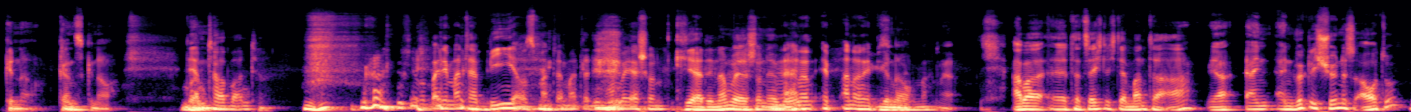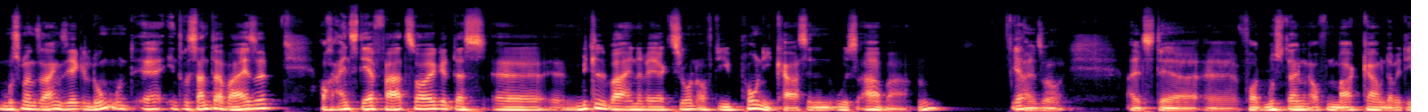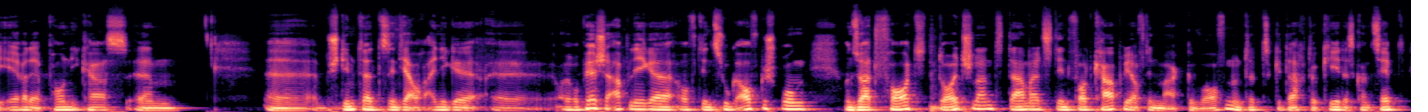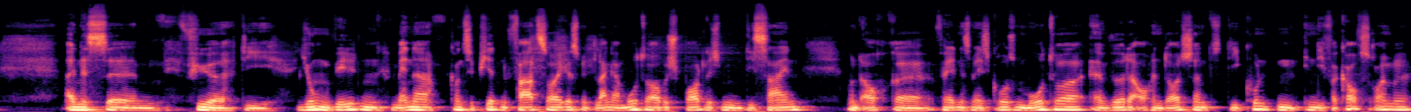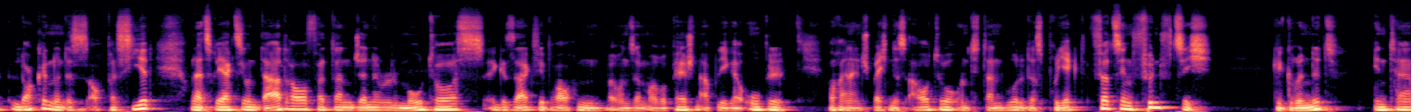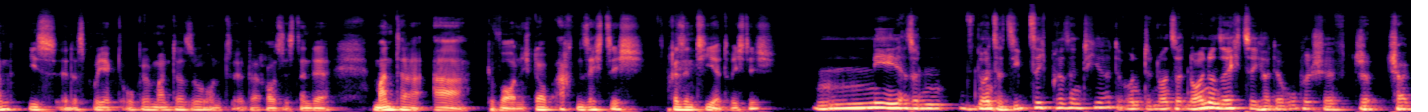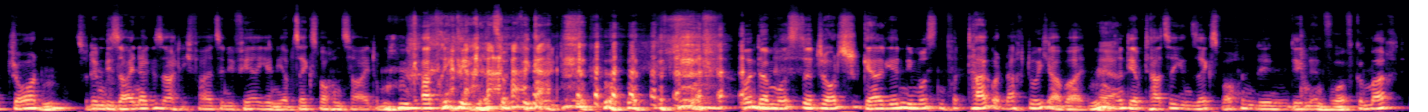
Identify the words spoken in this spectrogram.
Genau, ganz genau. Der Manta Manta. Aber bei dem Manta B aus Manta Manta, den haben wir ja schon Ja, den haben wir ja schon in erwähnt. einer anderen, anderen Episode Genau. gemacht. Ja. Aber äh, tatsächlich der Manta A, ja, ein, ein wirklich schönes Auto, muss man sagen, sehr gelungen und äh, interessanterweise auch eins der Fahrzeuge, das äh, mittelbar eine Reaktion auf die Ponycars in den USA war. Hm? Ja. Also als der äh, Ford Mustang auf den Markt kam und damit die Ära der Ponycars ähm, äh, bestimmt hat, sind ja auch einige äh, europäische Ableger auf den Zug aufgesprungen. Und so hat Ford Deutschland damals den Ford Capri auf den Markt geworfen und hat gedacht, okay, das Konzept eines ähm, für die jungen, wilden Männer konzipierten Fahrzeuges mit langer Motorhaube, sportlichem Design und auch äh, verhältnismäßig großem Motor äh, würde auch in Deutschland die Kunden in die Verkaufsräume locken und das ist auch passiert. Und als Reaktion darauf hat dann General Motors äh, gesagt, wir brauchen bei unserem europäischen Ableger Opel auch ein entsprechendes Auto und dann wurde das Projekt 1450 gegründet. Intern hieß äh, das Projekt Opel Manta so und äh, daraus ist dann der Manta A geworden. Ich glaube 68 präsentiert, richtig? Nee, also 1970 präsentiert und 1969 hat der Opel-Chef Chuck Jordan zu dem Designer gesagt, ich fahre jetzt in die Ferien, ihr habt sechs Wochen Zeit, um einen Capri-Gegner zu entwickeln. und da musste George Gallion, die mussten Tag und Nacht durcharbeiten. Ja. Und die haben tatsächlich in sechs Wochen den, den Entwurf gemacht.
